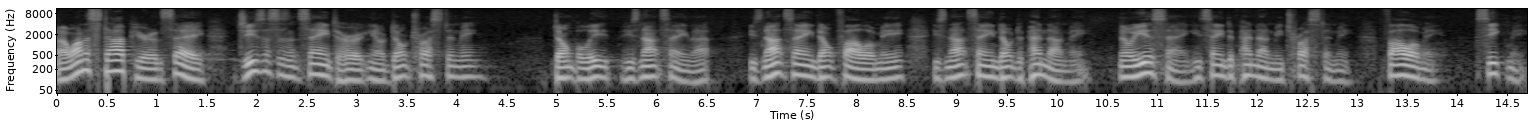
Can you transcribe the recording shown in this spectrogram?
I want to stop here and say, Jesus isn't saying to her, you know, don't trust in me, don't believe. He's not saying that. He's not saying, don't follow me. He's not saying, don't depend on me. No, he is saying, he's saying, depend on me, trust in me, follow me, seek me.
